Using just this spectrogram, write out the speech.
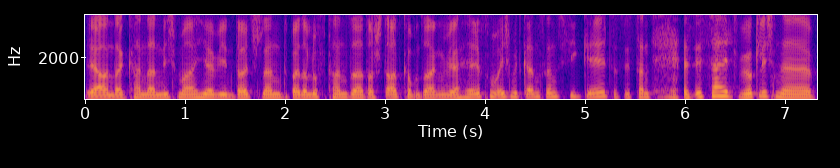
Ja, und dann kann dann nicht mal hier wie in Deutschland bei der Lufthansa der Staat kommen und sagen, wir helfen euch mit ganz, ganz viel Geld. Das ist dann, es ist halt wirklich eine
